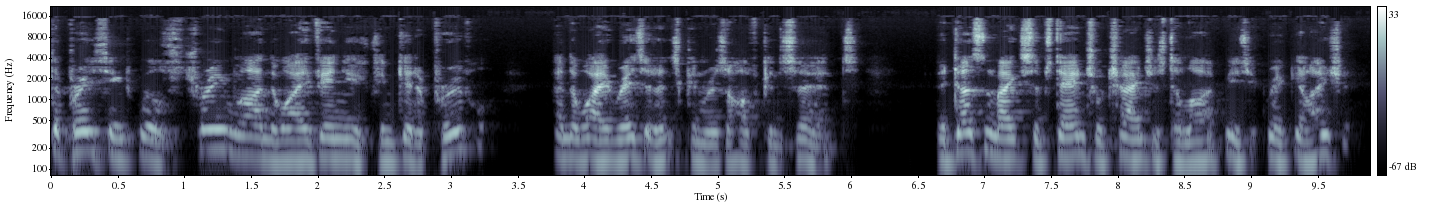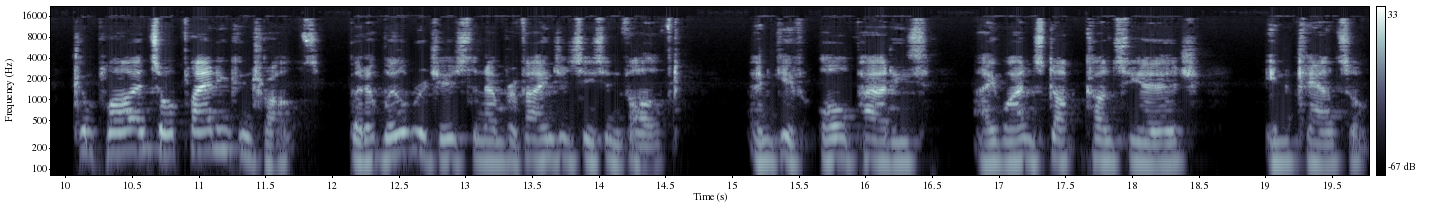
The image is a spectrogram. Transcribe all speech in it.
The precinct will streamline the way venues can get approval and the way residents can resolve concerns. It doesn't make substantial changes to live music regulation compliance or planning controls, but it will reduce the number of agencies involved and give all parties a one stop concierge in council.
